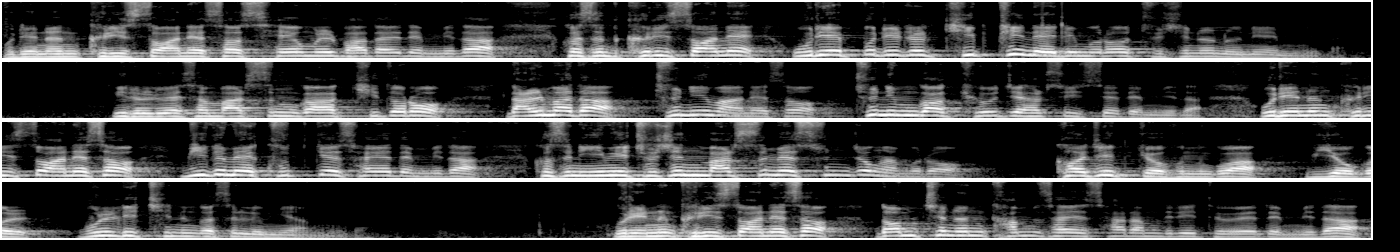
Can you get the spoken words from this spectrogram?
우리는 그리스도 안에서 세움을 받아야 됩니다. 그것은 그리스도 안에 우리의 뿌리를 깊이 내림으로 주시는 은혜입니다. 이를 위해서 말씀과 기도로 날마다 주님 안에서 주님과 교제할 수 있어야 됩니다. 우리는 그리스도 안에서 믿음에 굳게 서야 됩니다. 그것은 이미 주신 말씀에 순종함으로 거짓 교훈과 미혹을 물리치는 것을 의미합니다. 우리는 그리스도 안에서 넘치는 감사의 사람들이 되어야 됩니다.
